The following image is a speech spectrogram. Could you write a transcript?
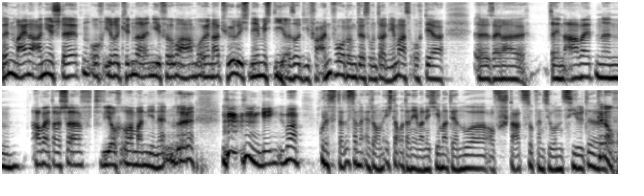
wenn meine Angestellten auch ihre Kinder in die Firma haben wollen, natürlich nehme ich die, also die Verantwortung des Unternehmers, auch der äh, seiner den arbeitenden Arbeiterschaft, wie auch immer man die nennen will, gegenüber. Gut, das, das ist dann halt auch ein echter Unternehmer, nicht jemand, der nur auf Staatssubventionen zielt, äh, genau.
